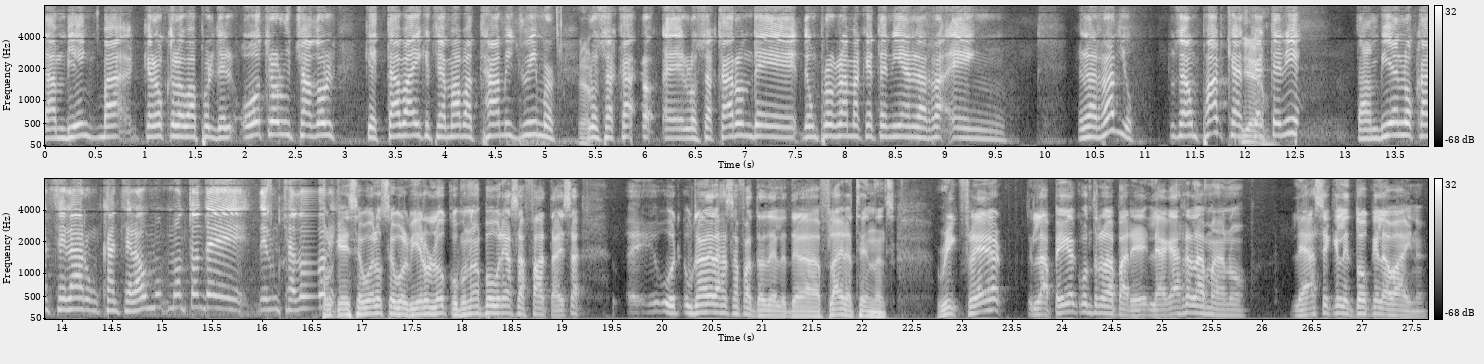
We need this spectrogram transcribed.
También va, creo que lo va a perder. Otro luchador que estaba ahí que se llamaba Tommy Dreamer. Yeah. Lo, saca- eh, lo sacaron de, de un programa que tenía en la, en, en la radio. Tú sabes, un podcast Yeah. que él tenía. También lo cancelaron. Cancelaron un montón de, de luchadores. Porque ese vuelo se volvieron locos, como una pobre azafata. Esa, eh, una de las azafatas de, la- de la flight attendants. Ric Flair la pega contra la pared, le agarra la mano, le hace que le toque la vaina.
